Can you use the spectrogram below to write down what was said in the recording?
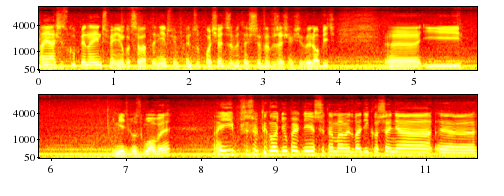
A ja się skupię na jęczmieniu, bo trzeba ten jęczmień w końcu posiać, żeby to jeszcze we wrześniu się wyrobić. I i mieć go z głowy. No i w przyszłym tygodniu pewnie jeszcze tam mamy dwa dni koszenia e,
